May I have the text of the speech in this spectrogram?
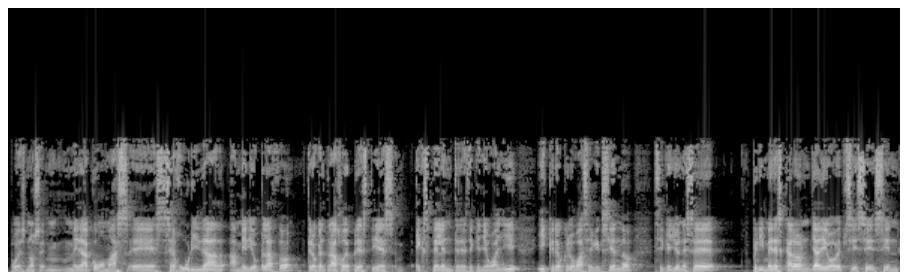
pues no sé, me da como más eh, seguridad a medio plazo. Creo que el trabajo de Presti es excelente desde que llegó allí y creo que lo va a seguir siendo. Así que yo en ese primer escalón, ya digo, eh, sí, sí, sin,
